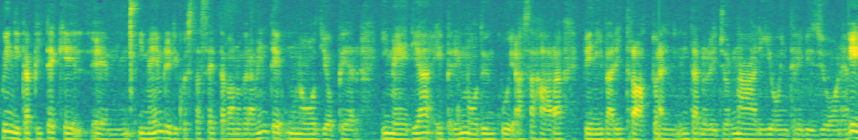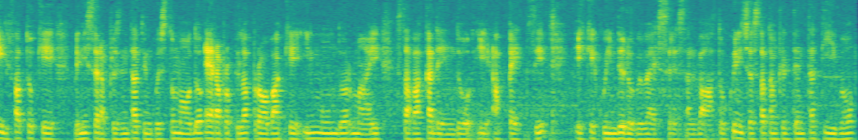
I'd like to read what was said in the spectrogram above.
Quindi capite che ehm, i membri di questa setta avevano veramente un odio per i media e per il modo in cui Asahara veniva ritratto all'interno dei giornali o in televisione. E il fatto che venisse rappresentato in questo modo era proprio la prova che il mondo ormai stava cadendo a pezzi e che quindi doveva essere salvato. Quindi c'è stato anche il tentativo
